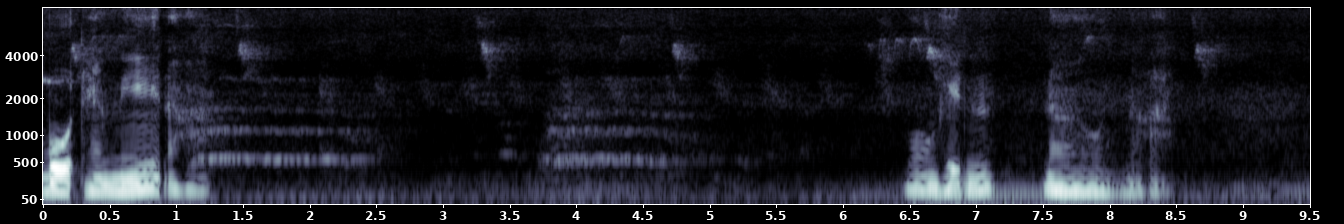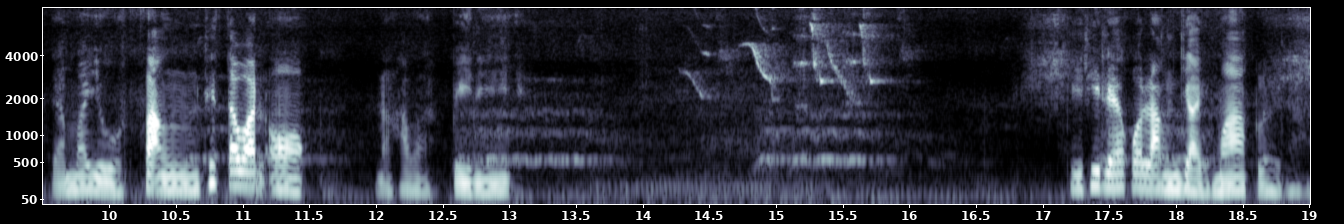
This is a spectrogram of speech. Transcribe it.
โบสถ์แห่งนี้นะคะมองเห็นเนินนะคะจะมาอยู่ฝั่งทิศตะวันออกนะคะว่าปีนี้ ปีที่แล้วก็รังใหญ่มากเลยนะคะ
